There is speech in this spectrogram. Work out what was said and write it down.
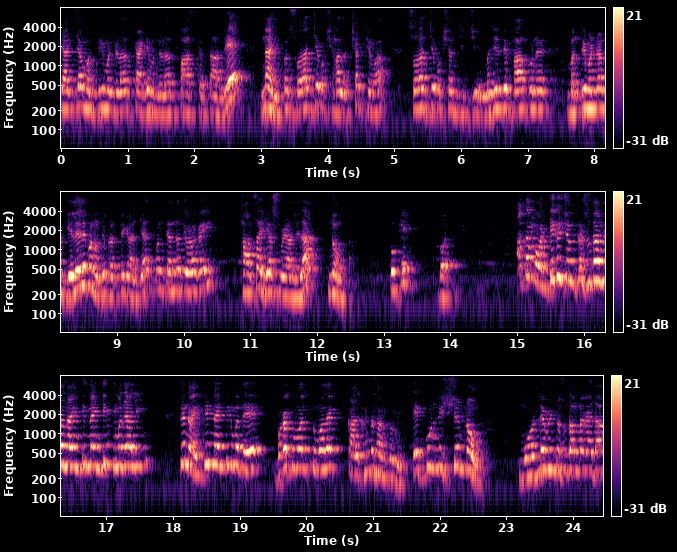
त्यांच्या मंत्रिमंडळात कायदेमंडळात पास करता आले नाही. पण स्वराज्य पक्ष हा लक्षात ठेवा स्वराज्य पक्षांची जे म्हणजे ते फार पुणे मंत्रिमंडळात गेलेले पण होते प्रत्येक राज्यात पण त्यांना तेवढा काही फारसा यश मिळालेला नव्हता. ओके? बरं. आता मॉन्टेगो चमचा सुधारणा नाईन्टीन नाईन्टीन मध्ये आली. ते नाईन्टीन नाईन्टीन मध्ये बघा तुम्हाला तुम्हाला एक कालखंड सांगतो मी. एकोणीसशे नऊ. मॉडलेमेंट सुधारणा कायदा.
